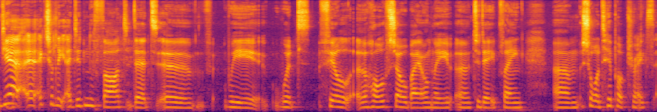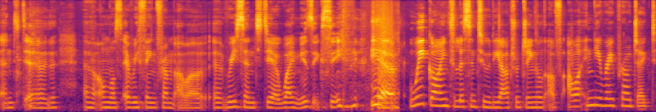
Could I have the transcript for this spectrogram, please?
yeah, uh, actually, I didn't thought that uh, we would fill a whole show by only uh, today playing um, short hip hop tracks and uh, uh, almost everything from our uh, recent DIY music scene. yeah, we're going to listen to the outro jingle of our IndieRE project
